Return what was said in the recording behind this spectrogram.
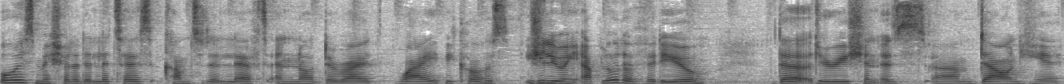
always make sure that the letters come to the left and not the right. Why? Because usually when you upload a video the duration is um, down here.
